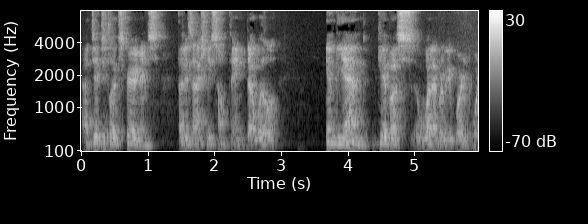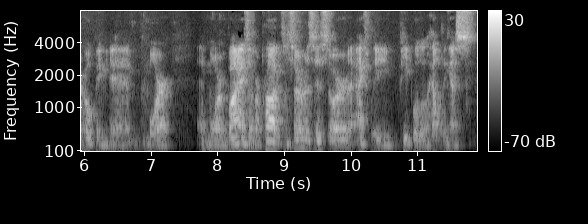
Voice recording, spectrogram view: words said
a digital experience that is actually something that will, in the end, give us whatever we were, we're hoping uh, more. uh, More buys of our products and services, or actually people helping us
